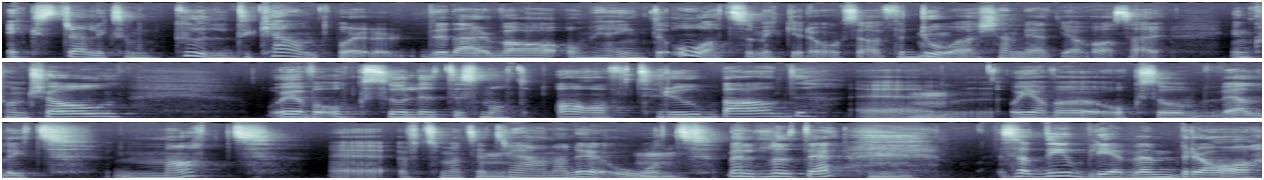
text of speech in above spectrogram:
extra liksom guldkant på det, där var om jag inte åt så mycket då också. För då kände jag att jag var så in control. Och jag var också lite smått avtrubbad. Eh, Och jag var också väldigt matt eh, eftersom att jag tränade och åt väldigt lite. Så det blev en bra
